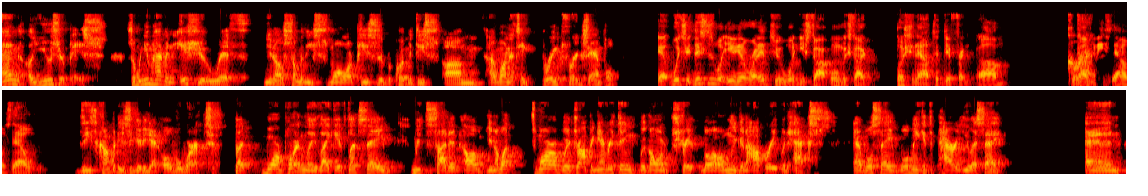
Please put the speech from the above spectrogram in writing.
and a user base. So when you have an issue with you know some of these smaller pieces of equipment, these um, I want to take Brinc for example. Yeah, which this is what you're going to run into when you start when we start pushing out to different um, companies now. Now, these companies are going to get overworked, but more importantly, like if let's say we decided, oh, you know what, tomorrow we're dropping everything, we're going straight, we're only going to operate with X, and we'll say we'll make it to Parrot USA, and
